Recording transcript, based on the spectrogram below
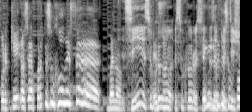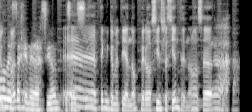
Porque, o sea, aparte es un juego de esta. Bueno. Sí, es un, juego, es un juego reciente. Es, PlayStation un juego de esta generación. Eh, técnicamente ya no, pero sí es reciente, ¿no? O sea, ah.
